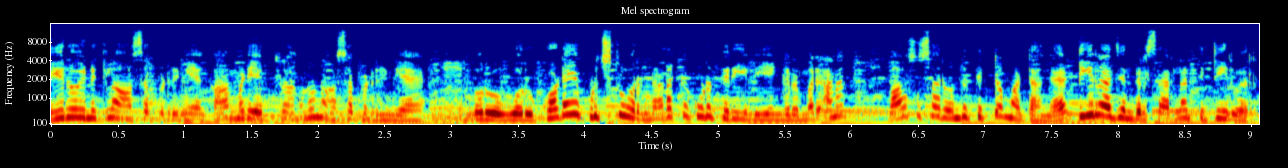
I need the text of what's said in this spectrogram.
ஹீரோயினுக்குலாம் ஆசைப்படுறீங்க? காமெடி ஆக்டர் ஆகணும்னு ஆசைப்படுறீங்க. ஒரு ஒரு கொடையை பிடிச்சிட்டு ஒரு நடக்க கூட தெரியலையேங்கிற மாதிரி. ஆனா வாசு சார் வந்து திட்ட மாட்டாங்க. டி ராஜேந்தர் சார்லாம் திட்டிடுவார்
